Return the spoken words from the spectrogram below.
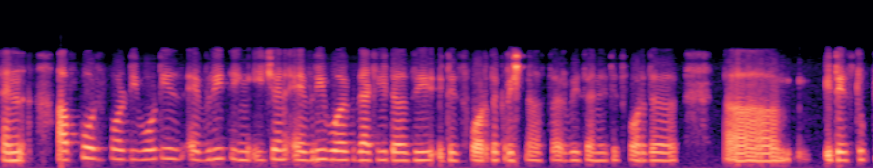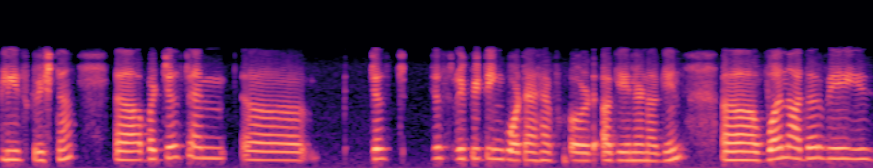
and of course for devotees everything each and every work that he does it is for the krishna service and it is for the um, it is to please krishna uh, but just i'm uh, just just repeating what I have heard again and again. Uh, one other way is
